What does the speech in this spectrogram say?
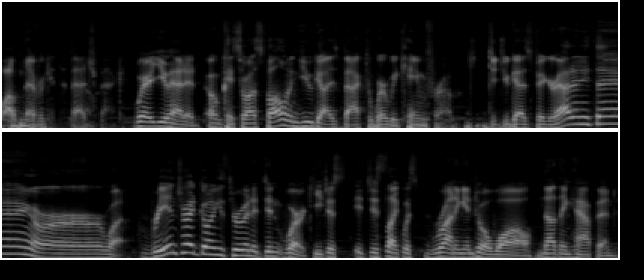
Oh, I'll never get the badge back. Where are you headed? Okay, so I was following you guys back to where we came from. Did you guys figure out anything or what? Grian tried going through and it didn't work. He just it just like was running into a wall. Nothing happened.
